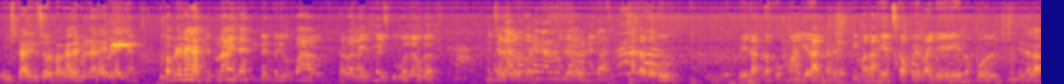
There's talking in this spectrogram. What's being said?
इंस्टा रील्सवर बघायला मिळणार आहे बेटा इथे. तू कपडे नाही घातले तू नाही येत आहे? गणपती पप्पा ठरवायला येत नाहीस तू बोल लवकर. मग चला लवकर. कपडे घालून ये. आता बघू. वेदांतला खूप मागे लागणार आहे की मला हेच कपडे पाहिजे हे नको म्हणजे त्याला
